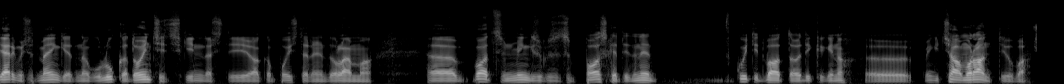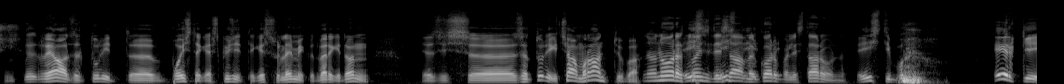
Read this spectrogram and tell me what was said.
järgmised mängijad nagu Luka Dontšits kindlasti hakkab poistele nüüd olema. Äh, vaatasin mingisugused basketid ja need kutid vaatavad ikkagi noh, mingit Chamoranti juba. reaalselt tulid poiste käest, küsiti, kes su lemmikud värgid on ja siis sealt tuligi Chamorant juba. no noored Eesti, poisid ei Eesti, saa veel korvpallist aru. Eesti, Erki,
